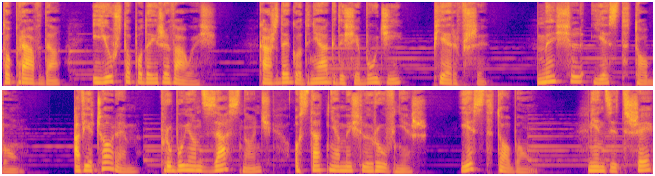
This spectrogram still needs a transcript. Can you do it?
To prawda i już to podejrzewałeś. Każdego dnia, gdy się budzi, pierwszy. Myśl jest tobą. A wieczorem, próbując zasnąć, ostatnia myśl również jest tobą. Między trzech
